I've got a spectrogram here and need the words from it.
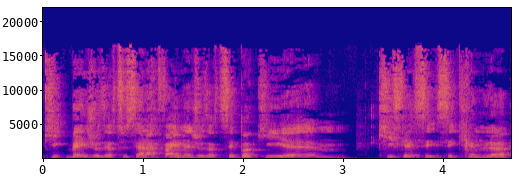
qui. Ben je veux dire, tu sais à la fin, mais je veux dire, tu sais pas qui. euh, qui fait ces, ces crimes-là.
